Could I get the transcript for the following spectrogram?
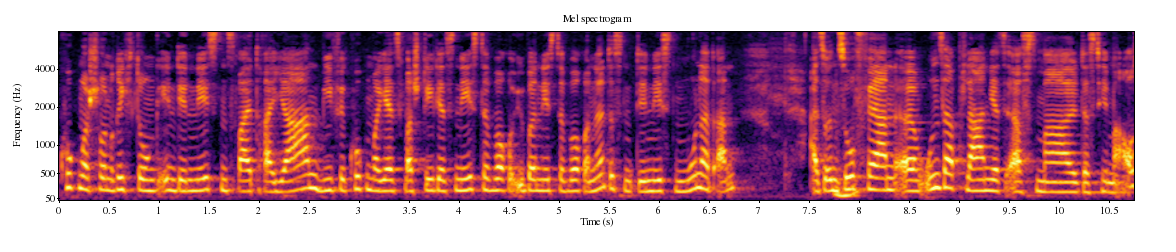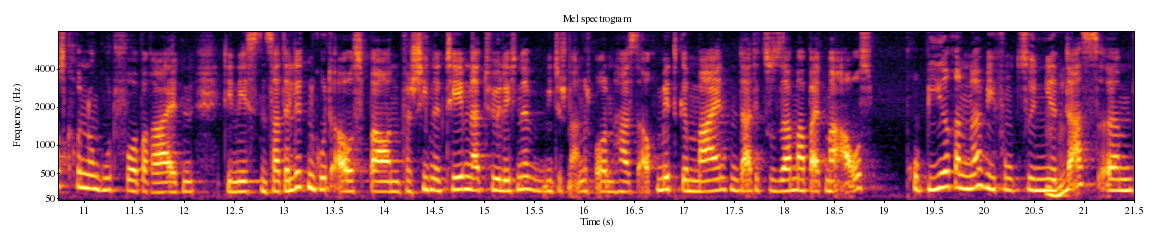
gucken wir schon Richtung in den nächsten zwei, drei Jahren, wie viel gucken wir jetzt, was steht jetzt nächste Woche, übernächste Woche, ne, das den nächsten Monat an. Also insofern äh, unser Plan jetzt erstmal das Thema Ausgründung gut vorbereiten, die nächsten Satelliten gut ausbauen, verschiedene Themen natürlich, ne, wie du schon angesprochen hast, auch mit Gemeinden, da die Zusammenarbeit mal ausprobieren, ne? wie funktioniert mhm. das, ähm,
